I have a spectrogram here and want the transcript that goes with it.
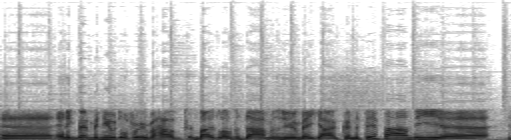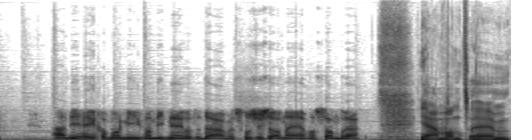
Uh, en ik ben benieuwd of er überhaupt buitenlandse dames nu een beetje aan kunnen tippen aan die, uh, aan die hegemonie van die Nederlandse dames. Van Suzanne en van Sandra. Ja, want um,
